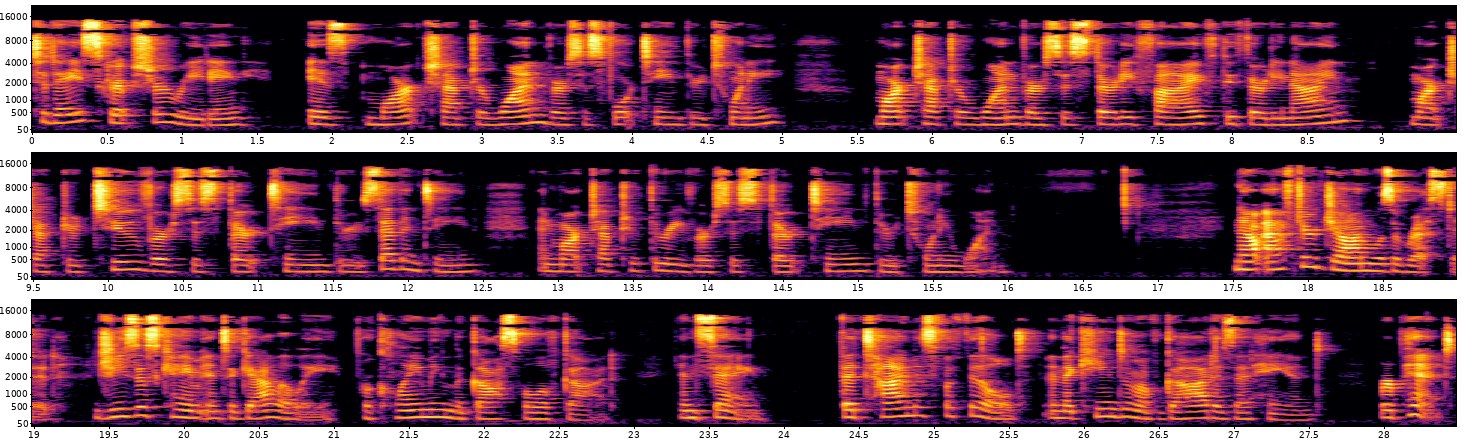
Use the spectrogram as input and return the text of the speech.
Today's scripture reading is Mark chapter 1, verses 14 through 20, Mark chapter 1, verses 35 through 39, Mark chapter 2, verses 13 through 17, and Mark chapter 3, verses 13 through 21. Now, after John was arrested, Jesus came into Galilee, proclaiming the gospel of God, and saying, The time is fulfilled, and the kingdom of God is at hand. Repent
